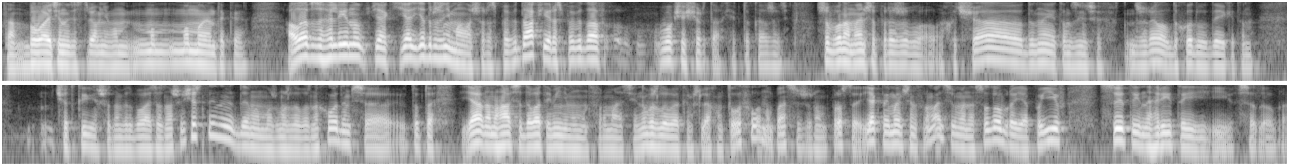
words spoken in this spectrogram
там бувають іноді стрьомні моментики. Але взагалі, ну як я я дружині мало що розповідав, я розповідав в общих чертах, як то кажуть, щоб вона менше переживала. Хоча до неї там з інших джерел доходили деякі там чутки, що там відбувається з нашою частиною, де ми можливо знаходимося. Тобто я намагався давати мінімум інформації. Неважливо, яким шляхом телефону, меседжером. Просто якнайменше інформації, у мене все добре, я поїв, ситий, нагрітий і все добре.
